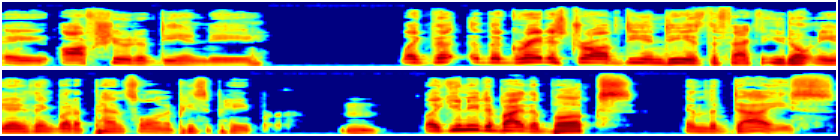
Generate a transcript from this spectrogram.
a offshoot of D and D. Like the the greatest draw of D and D is the fact that you don't need anything but a pencil and a piece of paper. Mm. Like you need to buy the books and the dice,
